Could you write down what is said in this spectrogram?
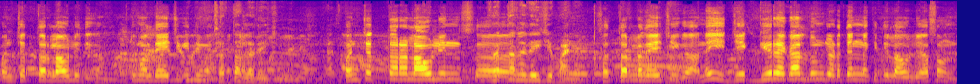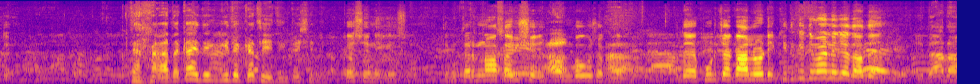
पंच्याहत्तर लावली ती का? तुम्हाला द्यायची किती मग सत्तरला द्यायची. पंच्याहत्तर लावली न स- सत्तरला द्यायची फायनल सत्तरला द्यायची का? नाही जे गिरे काल तुमच्याकडे त्यांना किती लावली असं म्हणतोय. आता काय ते गीते कसे येतील कसे नाही कसे नाही कसे नाही. ते मित्रांनो असा विषय आहे, तुम्ही बघू शकता. आता या पुढच्या कालवडी किती किती महिन्याचे आहेत आता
